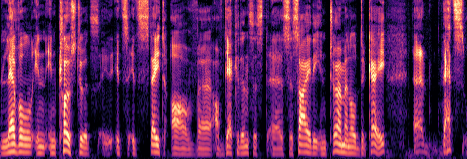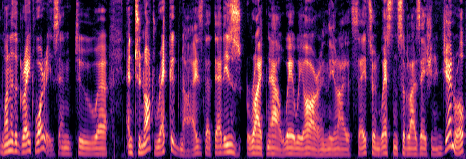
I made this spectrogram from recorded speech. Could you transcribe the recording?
level in, in close to its its its state of uh, of decadence, a society in terminal decay. Uh, that's one of the great worries, and to uh, and to not recognize that that is right now where we are in the United States or in Western civilization in general,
